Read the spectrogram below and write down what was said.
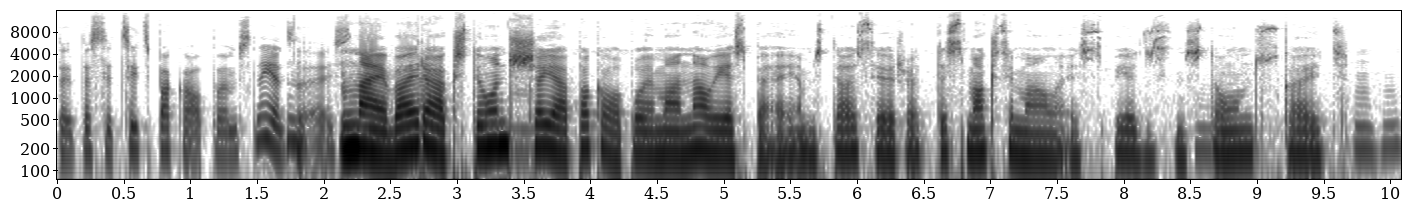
tas ir cits pakalpojums sniedzējs. Nē, vairāk stundas mm. šajā pakalpojumā nav iespējams. Tas ir tas maksimālais 50 mm. stundu skaits. Mm -hmm,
